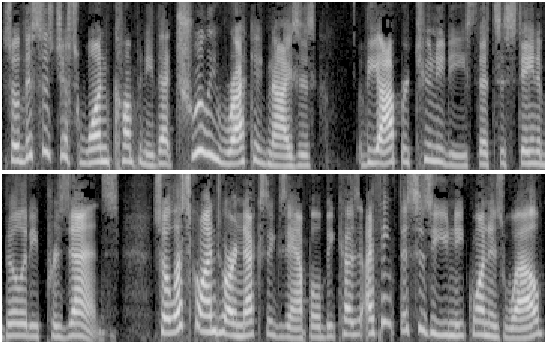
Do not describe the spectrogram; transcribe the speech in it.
So, this is just one company that truly recognizes the opportunities that sustainability presents. So, let's go on to our next example because I think this is a unique one as well.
